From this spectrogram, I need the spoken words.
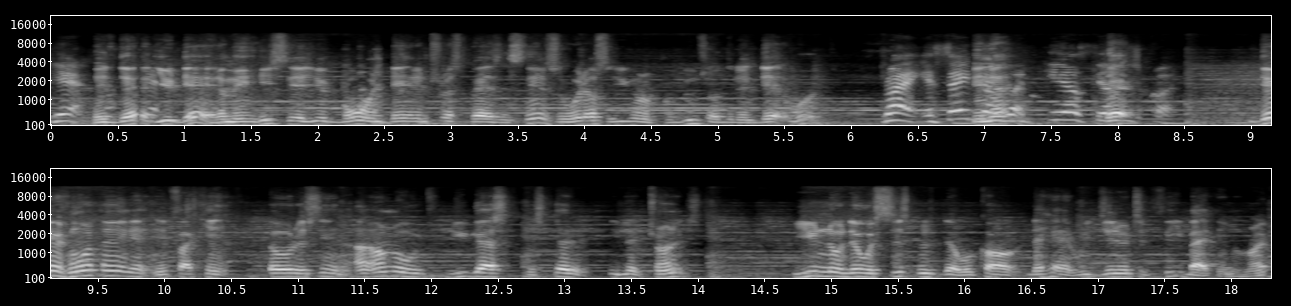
yeah. It's death. Yeah. You're dead. I mean, he says you're born dead in trespass and sin. So what else are you going to produce other than dead work? Right. And Satan does what? Kill, steal, destroy. There's one thing that if I can throw this in, I don't know if you guys studied electronics. You know there were systems that were called, they had regenerative feedback in them, right?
